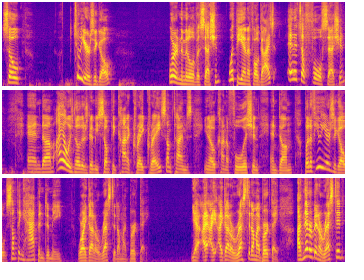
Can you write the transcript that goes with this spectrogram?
So two years ago, we're in the middle of a session with the NFL guys, and it's a full session. And um, I always know there's going to be something kind of cray cray, sometimes, you know, kind of foolish and, and dumb. But a few years ago, something happened to me where I got arrested on my birthday. Yeah, I, I, I got arrested on my birthday. I've never been arrested,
